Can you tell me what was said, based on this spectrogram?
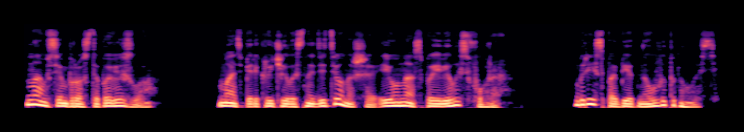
«Нам всем просто повезло. Мать переключилась на детеныша, и у нас появилась фора». Брис победно улыбнулась.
